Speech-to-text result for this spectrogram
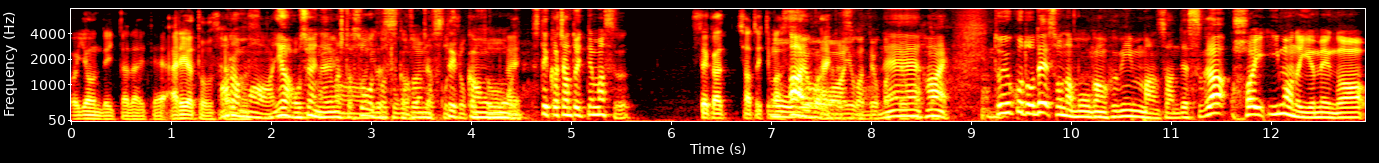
読んでいただいて、ありがとうございます。あらまあ、いや、お世話になりました。そうですか。じゃあステッカーもはい。ステッカーちゃんと言ってます？それからちゃんと言ってます。あーよかったはいよかったよかったね。はい。ということで、そんなモーガン・フビンマンさんですが、はい今の夢が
